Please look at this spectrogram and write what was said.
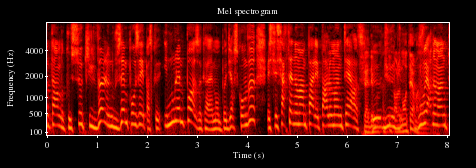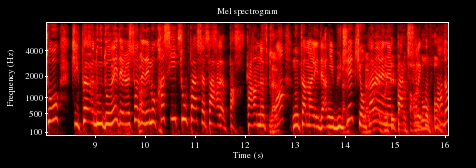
entendre que ceux qu'ils veulent nous imposer, parce qu'ils nous l'imposent quand même. On peut dire ce qu'on veut, mais c'est certainement pas les parlementaires la démocratie parlementaire, madame. gouvernementaux qui peuvent nous donner des leçons Bah. de démocratie. Tout passe par, par 49.3, La- notamment les derniers budgets qui ont La quand même un impact le sur les côtes. Pardon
